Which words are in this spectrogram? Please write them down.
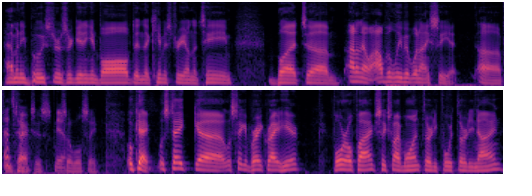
how many boosters are getting involved and the chemistry on the team. But um, I don't know. I'll believe it when I see it uh, from That's. Texas. Yeah. So we'll see. Okay, let's take uh, let's take a break right here. 405-651-3439.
